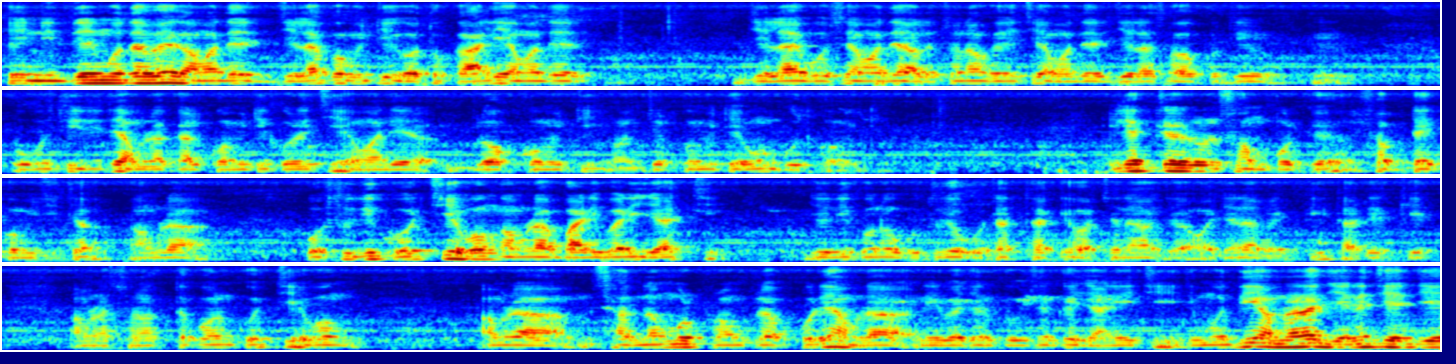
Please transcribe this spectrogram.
সেই নির্দেশ মোতাবেক আমাদের জেলা কমিটি গতকালই আমাদের জেলায় বসে আমাদের আলোচনা হয়েছে। আমাদের জেলা সভাপতির উপস্থিতিতে আমরা কাল কমিটি করেছি, আমাদের ব্লক কমিটি, অঞ্চল কমিটি এবং বুথ কমিটি। ইলেকট্রিক রোল সম্পর্কে সবটাই কমিটিটা আমরা প্রস্তুতি করছি এবং আমরা বাড়ি বাড়ি যাচ্ছি। যদি কোনো ভুতুরে ভোটার থাকে, অচেনা অজানা ব্যক্তি, তাদেরকে আমরা শনাক্তকরণ করছি এবং আমরা সাত নম্বর ফর্ম ফিল করে আমরা নির্বাচন কমিশনকে জানিয়েছি। ইতিমধ্যেই আপনারা জেনেছেন যে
